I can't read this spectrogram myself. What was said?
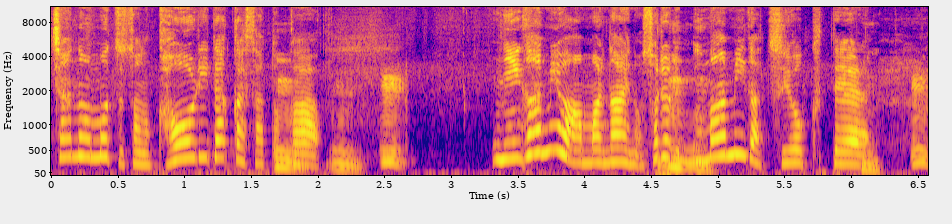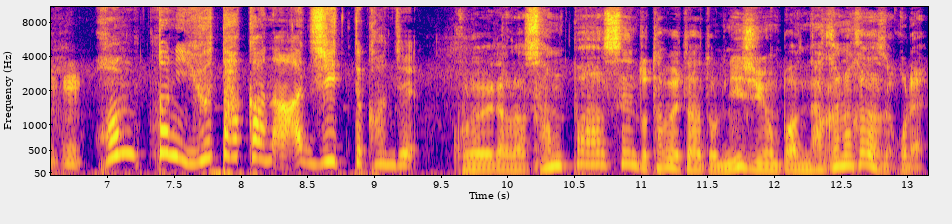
茶の持つその香り高さとか、うんうんうん、苦味はあんまりないの。それより旨味が強くて、うんうん、うん。本当に豊かな味って感じ。これだから3%食べた後の24%はなかなかだぜ、これ。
